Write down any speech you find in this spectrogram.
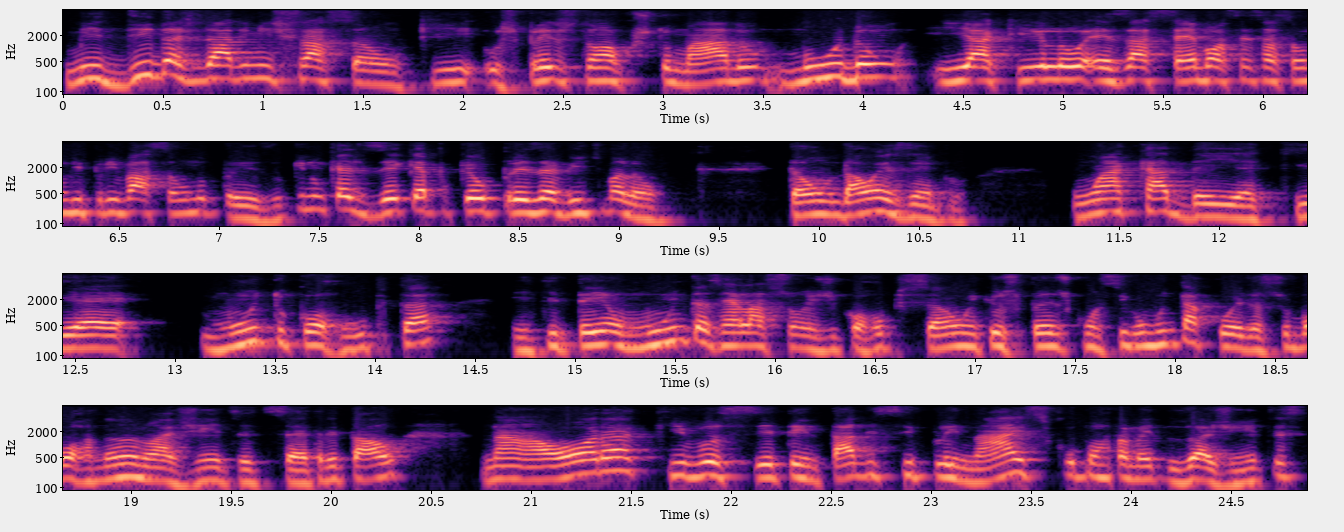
medidas da administração que os presos estão acostumados mudam e aquilo exacerba a sensação de privação no preso. O que não quer dizer que é porque o preso é vítima, não. Então, dá um exemplo. Uma cadeia que é muito corrupta e que tenham muitas relações de corrupção e que os presos consigam muita coisa, subornando agentes, etc. e tal, na hora que você tentar disciplinar esse comportamento dos agentes,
